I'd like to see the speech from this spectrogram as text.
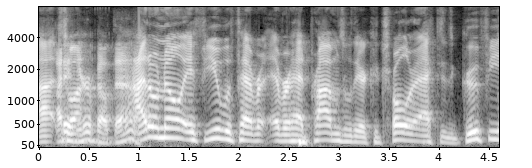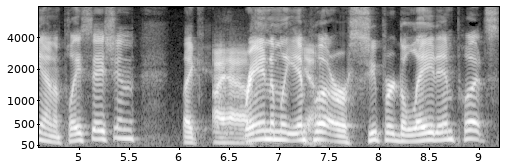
Uh, I so didn't hear about that. I don't know if you have ever ever had problems with your controller acting goofy on a PlayStation, like I have, randomly yeah. input or super delayed inputs.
